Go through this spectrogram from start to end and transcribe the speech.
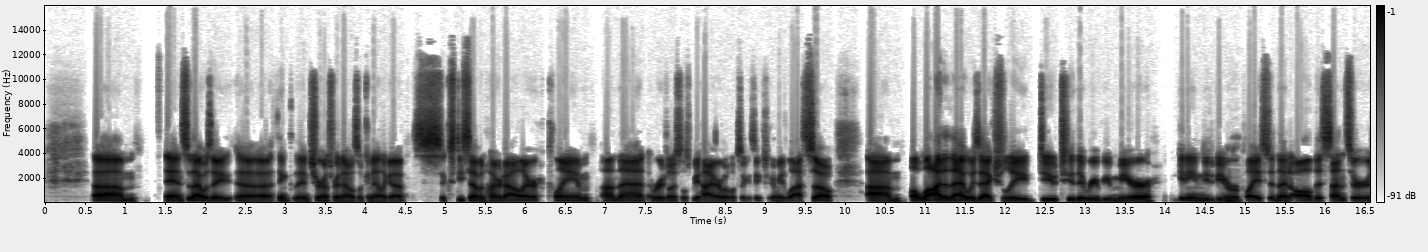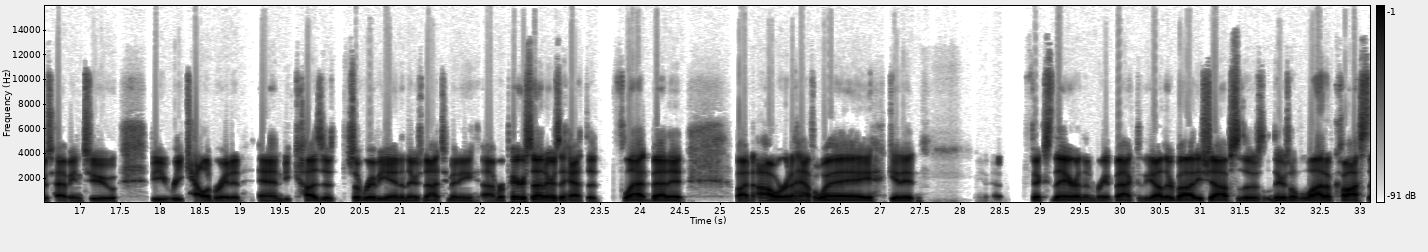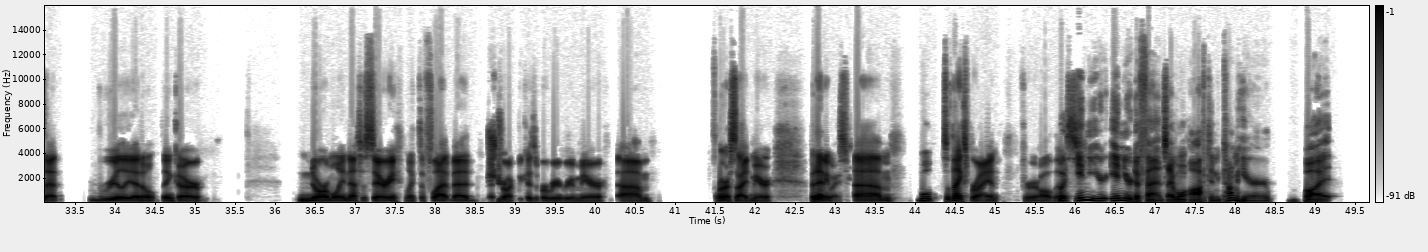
Um, and so that was a, uh, I think the insurance right now is looking at like a sixty-seven hundred dollar claim on that. Originally supposed to be higher, but it looks like it's actually gonna be less. So um, a lot of that was actually due to the rearview mirror getting need to be Hmm. replaced, and then all the sensors having to be recalibrated. And because it's a Rivian and there's not too many um, repair centers, they had to flatbed it about an hour and a half away, get it fixed there, and then bring it back to the other body shop. So there's there's a lot of costs that really I don't think are normally necessary, like the flatbed a Sure. truck because of a rear view mirror um, or a side mirror. But anyways, um, Well, so thanks, Bryant, for all this. but in your in your defense, I won't often come here, but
